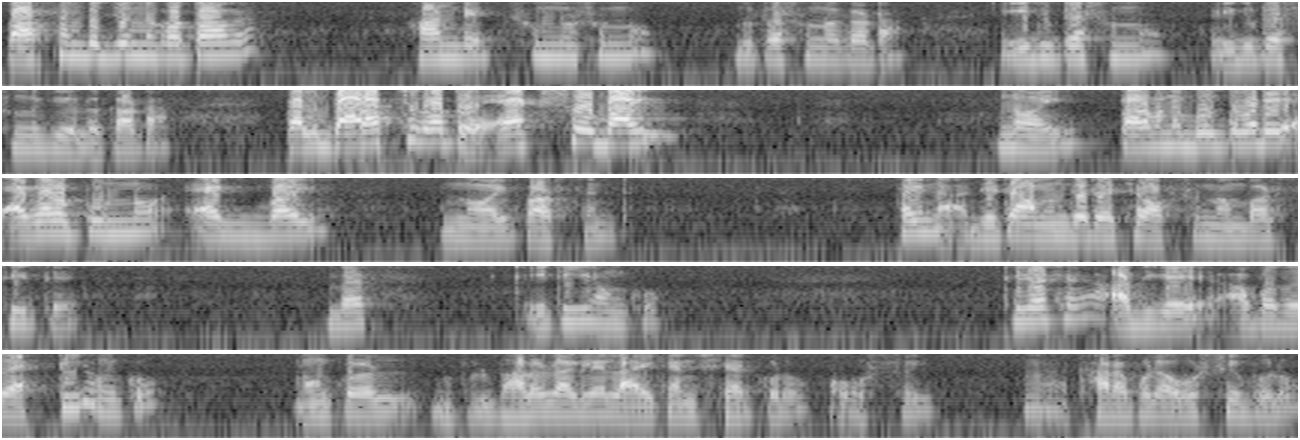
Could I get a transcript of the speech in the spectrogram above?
পার্সেন্টের জন্য কত হবে? হান্ড্রেড শূন্য শূন্য, দুটা শূন্য কাটা। এই দুটা শূন্য, এই দুটা শূন্য কি হলো? কাটা। তাহলে দাঁড়াচ্ছে কত? একশো বাই নয়। তার মানে বলতে পারি এগারো পূর্ণ এক বাই নয় পার্সেন্ট তাই না? যেটা আমাদের আছে অপশন নাম্বার সিতে ব্যাস এটি অঙ্ক। ঠিক আছে? আজকে আপাতত একটি অঙ্ক। অঙ্ক ভালো লাগলে লাইক অ্যান্ড শেয়ার করো অবশ্যই। হ্যাঁ, খারাপ হলে অবশ্যই বলো।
